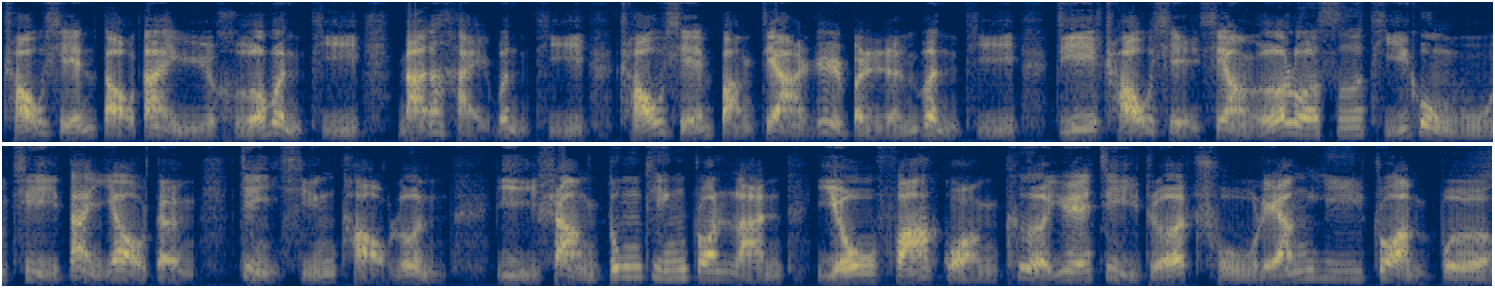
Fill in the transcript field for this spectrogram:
朝鲜导弹与核问题、南海问题、朝鲜绑架日本人问题及朝鲜向俄罗斯提供武器弹药等进行讨论。以上东听专栏由法广特约记者楚良一转播。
